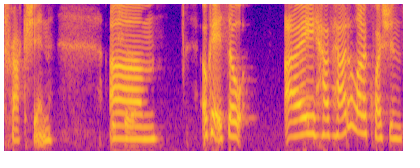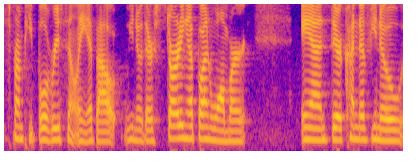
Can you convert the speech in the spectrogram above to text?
traction. Sure. Um, okay, so I have had a lot of questions from people recently about, you know, they're starting up on Walmart and they're kind of, you know,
